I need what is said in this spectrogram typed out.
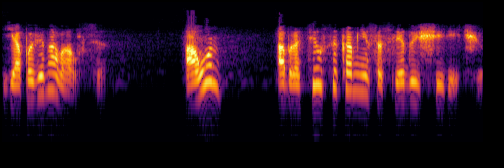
Я повиновался, а он обратился ко мне со следующей речью.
